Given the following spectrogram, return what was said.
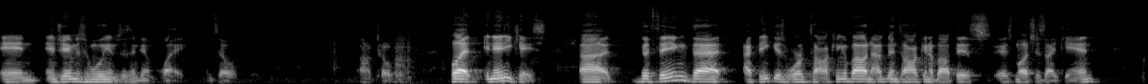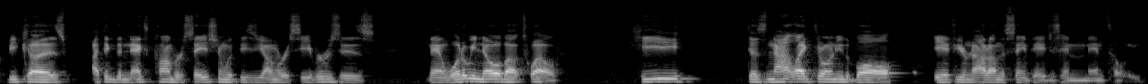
and and Jameson Williams isn't going to play until October. But in any case, uh, the thing that I think is worth talking about, and I've been talking about this as much as I can, because I think the next conversation with these young receivers is, man, what do we know about 12? He does not like throwing you the ball if you're not on the same page as him mentally.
